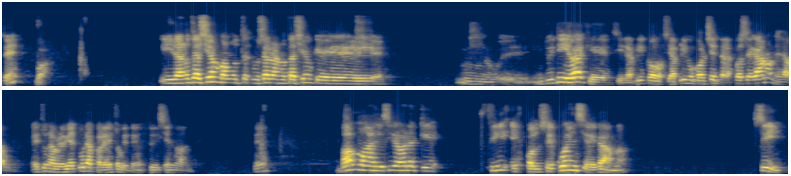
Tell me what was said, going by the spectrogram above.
¿Sí? Bueno. Y la notación, vamos a usar la notación que mm, eh, intuitiva, que si aplico, si aplico corcheta a las cosas de gamma, me da 1. Esto es una abreviatura para esto que estoy diciendo antes. Vamos a decir ahora que phi es consecuencia de gamma si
